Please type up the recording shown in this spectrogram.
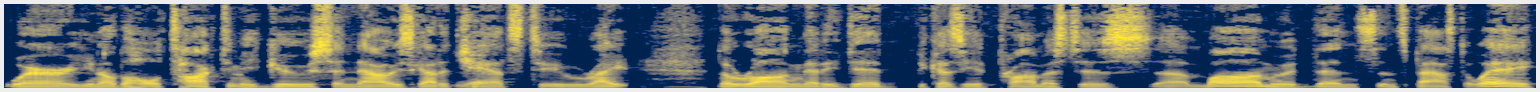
where you know the whole talk to me goose and now he's got a chance yeah. to right the wrong that he did because he had promised his uh, mom who had then since passed away.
